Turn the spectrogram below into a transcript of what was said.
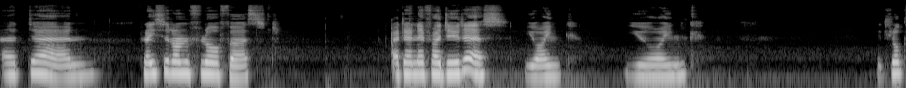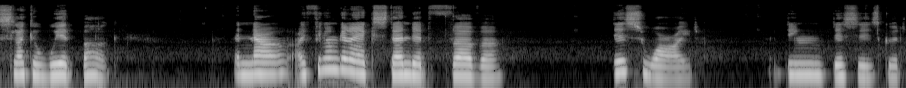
And then place it on the floor first. And then if I do this, yoink, yoink. It looks like a weird bug. And now I think I'm gonna extend it further. This wide. I think this is good.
